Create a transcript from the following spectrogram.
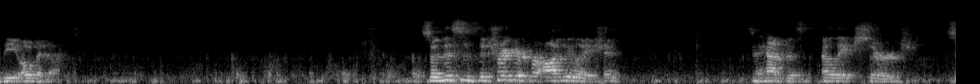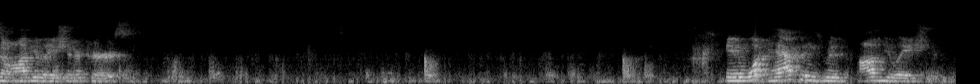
the oviduct. So this is the trigger for ovulation to have this LH surge. So ovulation occurs. And what happens with ovulation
